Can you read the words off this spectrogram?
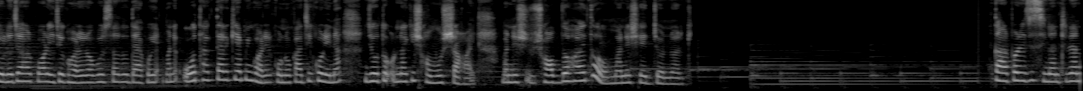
চলে যাওয়ার পর এই যে ঘরের অবস্থা তো দেখোই মানে ও থাকতে আর কি আমি ঘরের কোনো কাজই করি না। যেহেতু ওর নাকি সমস্যা হয়। মানে শব্দ হয় তো মানে সের জন্য আর কি। তারপরে যে স্নান টিনান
